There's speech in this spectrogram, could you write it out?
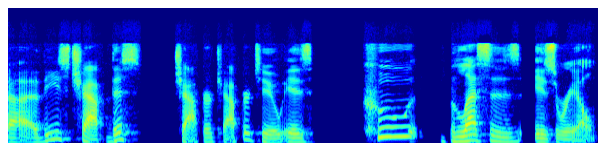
uh, these chap this chapter, chapter two, is who blesses Israel?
